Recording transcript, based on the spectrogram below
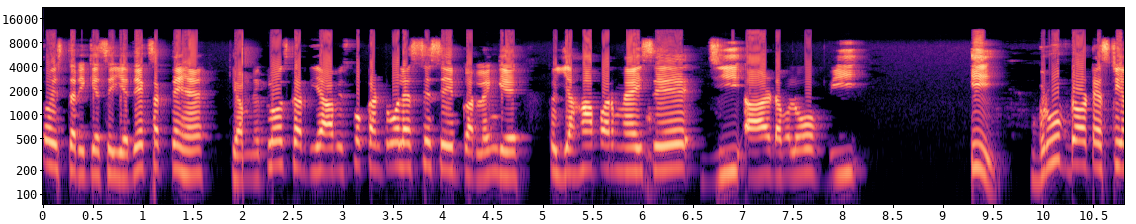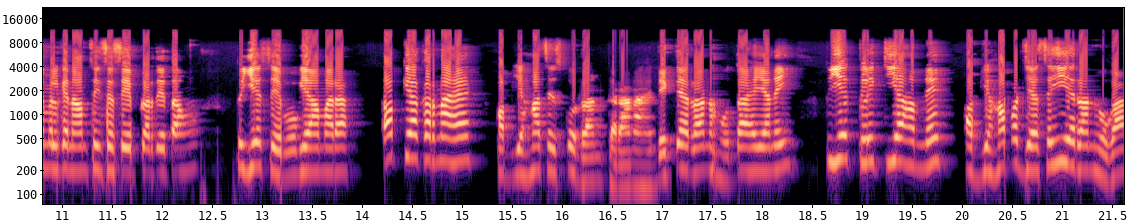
तो इस तरीके से ये देख सकते हैं कि हमने क्लोज कर दिया। अब इसको कंट्रोल एस से सेव कर लेंगे। तो यहाँ पर मैं इसे G R double O B E group dot S T M L के नाम से इसे सेव कर देता हूँ। तो ये सेव हो गया हमारा। अब क्या करना है? अब यहाँ से इसको रन कराना है। देखते हैं रन होता है या नहीं। तो ये क्लिक किया हमने। अब यहाँ पर जैसे ही ये रन होगा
